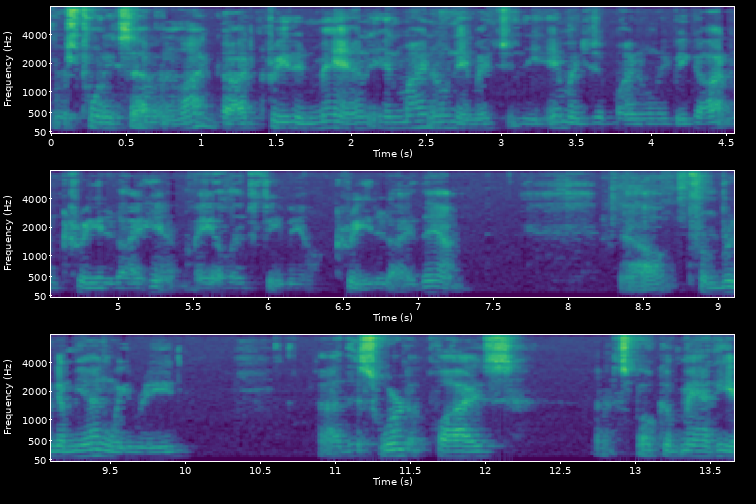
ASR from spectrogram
Verse 27 And I, God, created man in mine own image, in the image of mine only begotten created I him, male and female created I them. Now, from Brigham Young, we read, uh, this word applies Uh, spoke of man, he,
